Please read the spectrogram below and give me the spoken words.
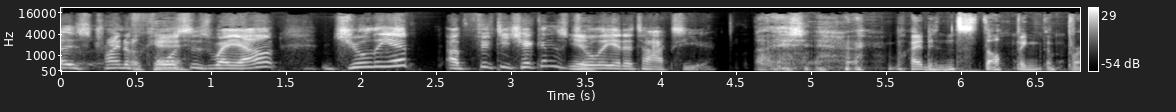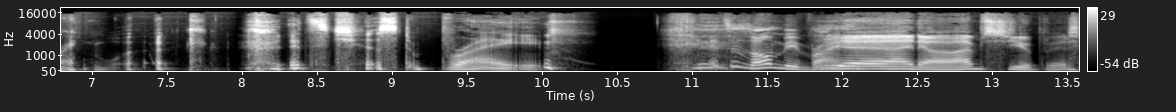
is trying to Okay. force his way out. Juliet, uh, 50 chickens, Yeah. Juliet attacks you. Why didn't stopping the brain work? It's just a brain. It's a zombie brain. Yeah, I know. I'm stupid.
